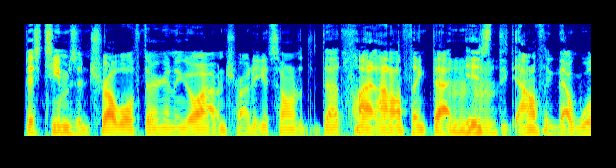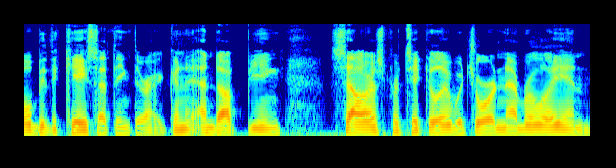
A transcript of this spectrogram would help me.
this team's in trouble if they're going to go out and try to get someone at the deadline. I don't think that mm-hmm. is. The, I don't think that will be the case. I think they're going to end up being sellers, particularly with Jordan Eberle and,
